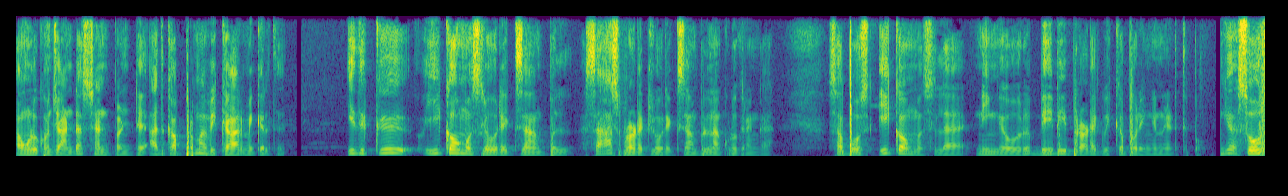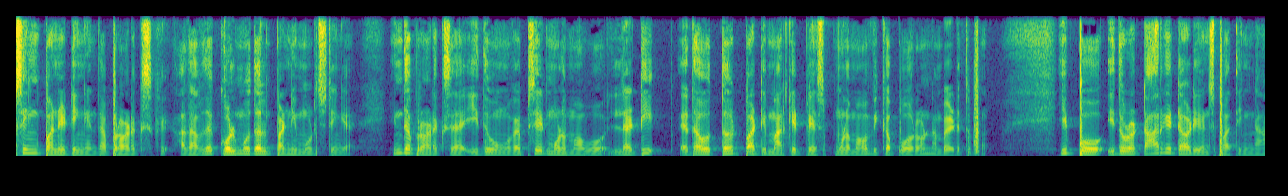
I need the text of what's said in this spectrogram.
அவங்களுக்கு கொஞ்சம் அண்டர்ஸ்டாண்ட் பண்ணிட்டு அதுக்கப்புறமா விற்க ஆரம்பிக்கிறது. இதுக்கு இ காமர்ஸில் ஒரு எக்ஸாம்பிள் சாஸ் ப்ராடக்ட்டில் ஒரு எக்ஸாம்பிள் நான் கொடுக்குறேங்க. சப்போஸ் இ காமர்ஸில் நீங்கள் ஒரு பேபி ப்ராடக்ட் விற்க போகிறீங்கன்னு எடுத்துப்போம். நீங்கள் சோர்சிங் பண்ணிட்டீங்க இந்த ப்ராடக்ட்ஸ்க்கு அதாவது கொள்முதல் பண்ணி முடிச்சிட்டிங்க. இந்த ப்ராடக்ட்ஸை இது உங்கள் வெப்சைட் மூலமாகவோ இல்லாட்டி ஏதாவது தேர்ட் பார்ட்டி மார்க்கெட் பிளேஸ் மூலமாகவோ விற்க போகிறோம் நம்ம எடுத்துப்போம். இப்போது இதோட டார்கெட் ஆடியன்ஸ் பார்த்திங்கன்னா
